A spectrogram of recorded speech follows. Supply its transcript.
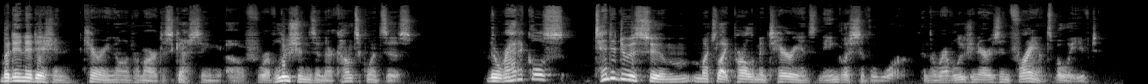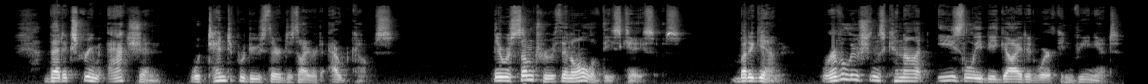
But in addition, carrying on from our discussing of revolutions and their consequences, the radicals tended to assume, much like parliamentarians in the English Civil War and the revolutionaries in France believed, that extreme action would tend to produce their desired outcomes. There was some truth in all of these cases, But again, revolutions cannot easily be guided where convenient,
